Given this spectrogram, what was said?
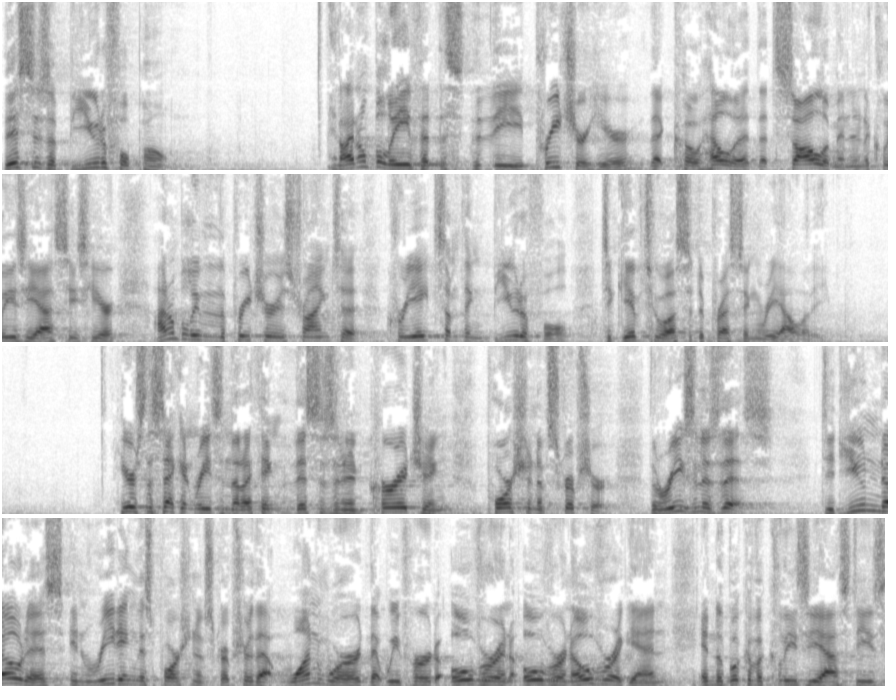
This is a beautiful poem. And I don't believe that, this, the preacher here, that Kohelet, that Solomon in Ecclesiastes here, I don't believe that the preacher is trying to create something beautiful to give to us a depressing reality. Here's the second reason that I think this is an encouraging portion of Scripture. The reason is this did you notice in reading this portion of Scripture that one word that we've heard over and over and over again in the book of Ecclesiastes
